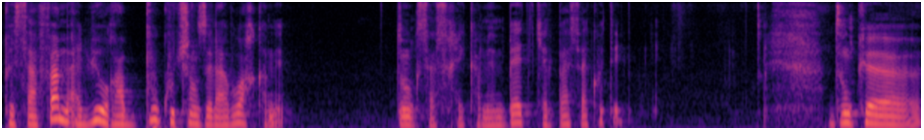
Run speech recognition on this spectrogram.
que sa femme, à lui, aura beaucoup de chance de l'avoir quand même. Donc ça serait quand même bête qu'elle passe à côté. Donc euh,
